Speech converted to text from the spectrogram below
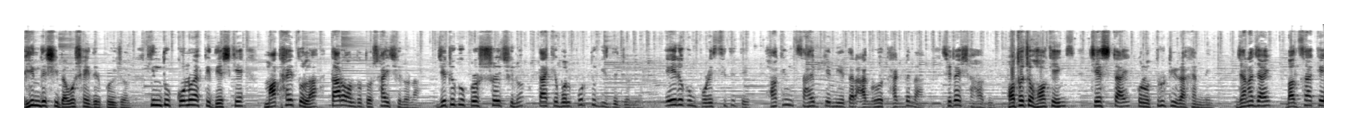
ভিনদেশি ব্যবসায়ীদের প্রয়োজন। কিন্তু কোনো একটি দেশকে মাথায় তোলা তার অন্তত সাই ছিল না। যেটুকু প্রশ্রয় ছিল তা কেবল পর্তুগিজদের জন্য। এইরকম পরিস্থিতিতে হকিংস সাহেবকে নিয়ে তার আগ্রহ থাকবে না, সেটাই স্বাভাবিক। অথচ হকিংস চেষ্টায় কোনো ত্রুটি রাখেননি জানা যায়, বাদশাহকে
